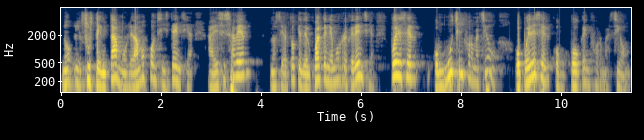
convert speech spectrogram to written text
¿no? sustentamos, le damos consistencia a ese saber, ¿no es cierto?, que del cual tenemos referencia. Puede ser con mucha información o puede ser con poca información.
